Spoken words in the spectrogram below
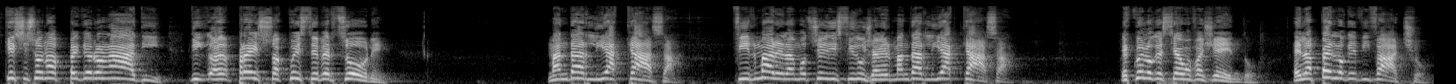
che si sono appecheronati di, eh, presso a queste persone. Mandarli a casa, firmare la mozione di sfiducia per mandarli a casa. È quello che stiamo facendo. È l'appello che vi faccio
